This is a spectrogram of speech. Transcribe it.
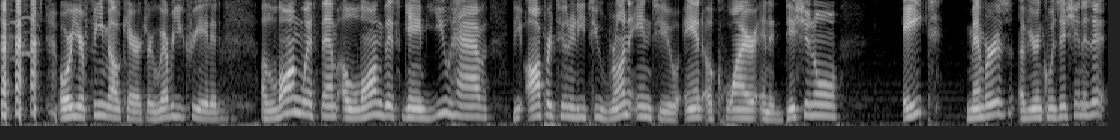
or your female character, whoever you created, along with them, along this game, you have the opportunity to run into and acquire an additional eight members of your Inquisition. Is it?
